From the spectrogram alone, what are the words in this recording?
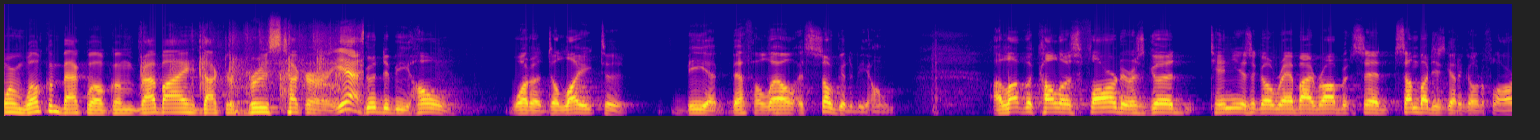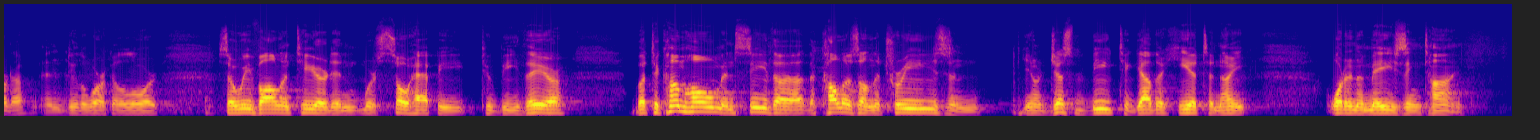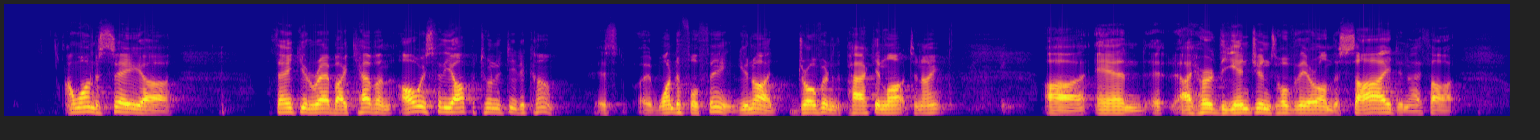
Warm welcome back, welcome, Rabbi Dr. Bruce Tucker. Yes. Good to be home. What a delight to be at Beth Hallel. It's so good to be home. I love the colors. Florida is good. Ten years ago, Rabbi Robert said somebody's got to go to Florida and do the work of the Lord. So we volunteered, and we're so happy to be there. But to come home and see the, the colors on the trees and you know just be together here tonight, what an amazing time. I want to say uh, thank you to Rabbi Kevin always for the opportunity to come. It's a wonderful thing. You know, I drove into the parking lot tonight uh, and I heard the engines over there on the side, and I thought,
